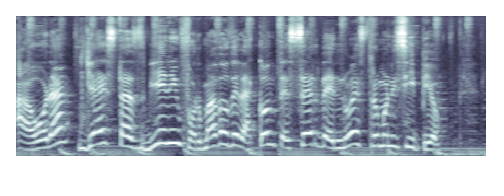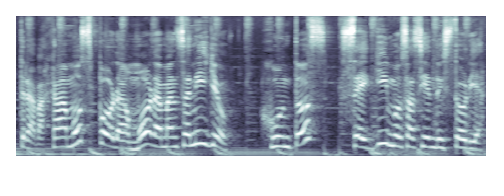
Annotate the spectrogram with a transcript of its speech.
Ahora ya estás bien informado del acontecer de nuestro municipio. Trabajamos por amor a Manzanillo. Juntos, seguimos haciendo historia.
